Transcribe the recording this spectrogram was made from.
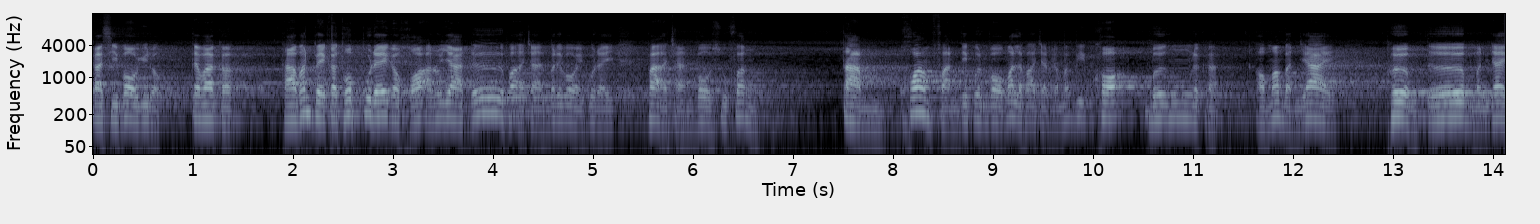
กาสิเว้าอยู่ดอก แต่ว่าก็ถ้ามันไปกระทบผู้ใดก็ขออนุญาตเด้อพระอาจารย์บ่ได้เว้าให้ผู้ใดพระอาจารย์เว้าสู่ฟังตามความฝันที่เพิ่อนเว้ามาแล้วพระอาจารย์ก็มาวิเคราะห์เบิ่งแล้วก็เอามาบรรยาย เพิ่มเติมบรรยาย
